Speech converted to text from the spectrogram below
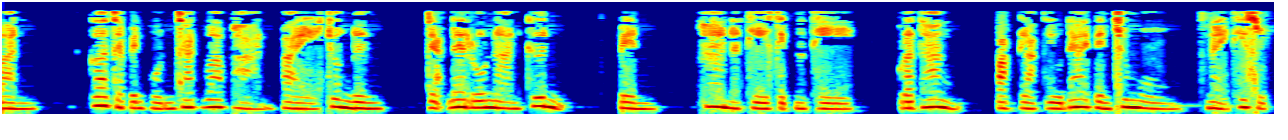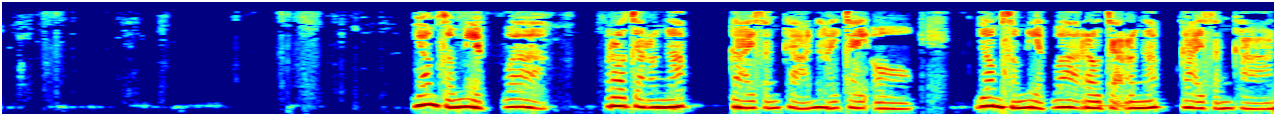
วัน ก็จะเป็นผลชัดว่าผ่านไปช่วงหนึ่ง จะได้รู้นานขึ้น เป็นห้านาทีสิบนาที กระทั่งปักหลักอยู่ได้เป็นชั่วโมงในที่สุด ย่อมสำเนียกว่า เราจะระงับกายสังขารหายใจออก ย่อมสำเนียกว่าเราจะระงับกายสังขาร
